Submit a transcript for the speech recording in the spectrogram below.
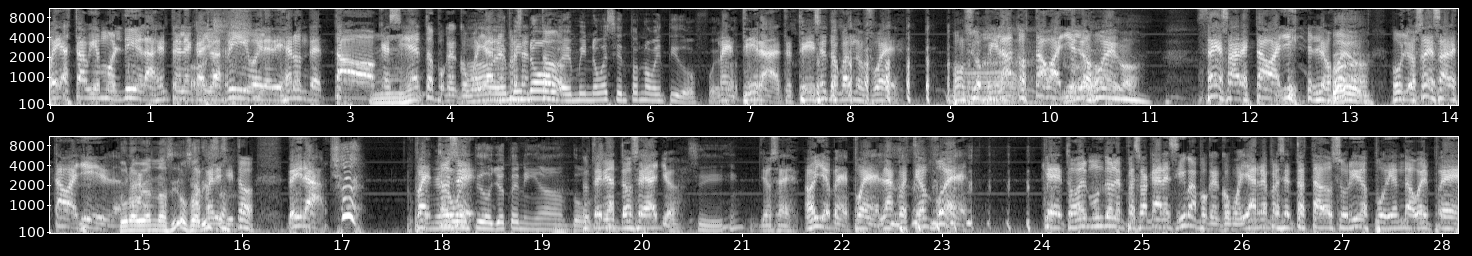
Pues ella está bien mordida. La gente le cayó arriba y le dijeron de todo, que si esto, porque como ella en, representó... mil no- en 1992 fue. Mentira, te estoy diciendo cuándo fue. Poncio Pilato estaba allí en los juegos. César estaba allí en los juegos. Julio César estaba allí. Tú no habías nacido, La Sarisa. felicitó. Mira, pues En el entonces, 92 yo tenía 12. tú tenías 12 años. Sí. Yo sé. Óyeme, pues la cuestión fue que todo el mundo le empezó a caer encima porque como ella representó a Estados Unidos pudiendo haber pues,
